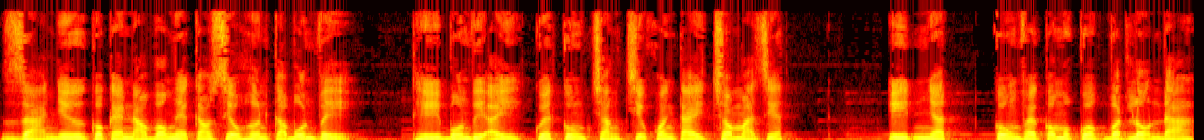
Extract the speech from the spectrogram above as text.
Giả như có kẻ nào võ nghệ cao siêu hơn cả bốn vị, Thì bốn vị ấy quyết cũng chẳng chịu khoanh tay cho mà giết. Ít nhất cũng phải có một cuộc vật lộn đã.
